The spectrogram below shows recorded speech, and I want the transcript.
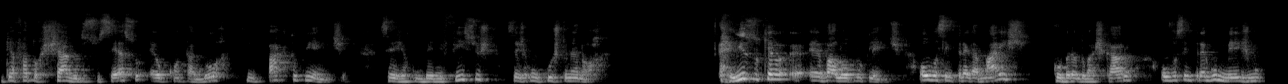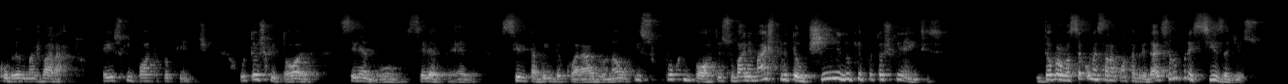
O que é fator-chave de sucesso é o contador que impacta o cliente, seja com benefícios, seja com custo menor. É isso que é, é valor para o cliente. Ou você entrega mais, cobrando mais caro, ou você entrega o mesmo, cobrando mais barato. É isso que importa para o cliente. O teu escritório, se ele é novo, se ele é velho, se ele está bem decorado ou não, isso pouco importa. Isso vale mais para o teu time do que para os teus clientes. Então, para você começar na contabilidade, você não precisa disso.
